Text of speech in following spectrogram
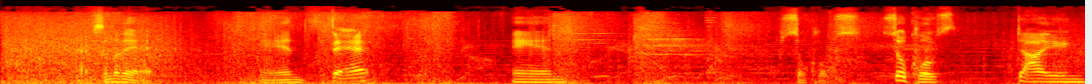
Have some of that. And that. And so close. So close. Dying.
